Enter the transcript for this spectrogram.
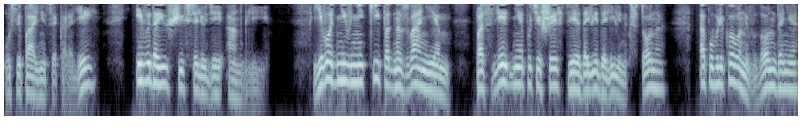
усыпальнице королей и выдающихся людей Англии. Его дневники под названием Последнее путешествие Давида Ливингстона опубликованы в Лондоне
